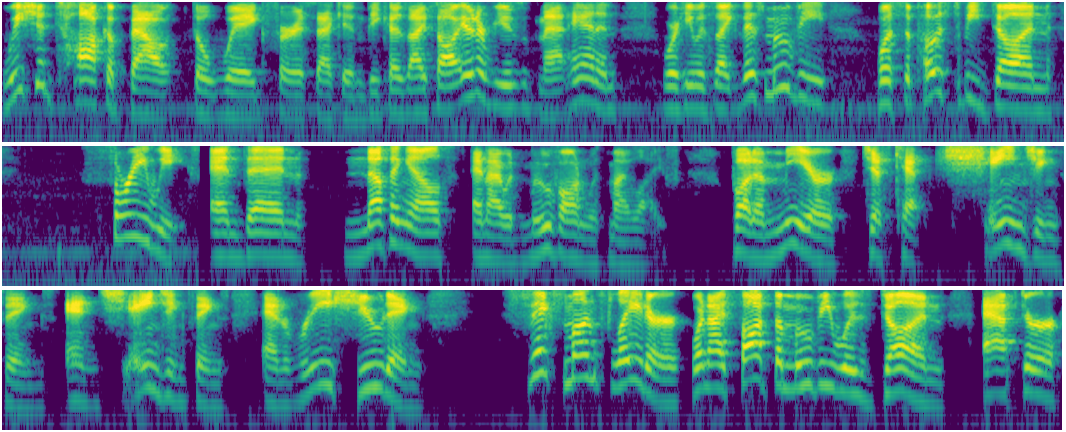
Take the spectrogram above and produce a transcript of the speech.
We should talk about the wig for a second because I saw interviews with Matt Hannon where he was like, this movie was supposed to be done three weeks and then nothing else, and I would move on with my life. But Amir just kept changing things and changing things and reshooting. Six months later, when I thought the movie was done after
